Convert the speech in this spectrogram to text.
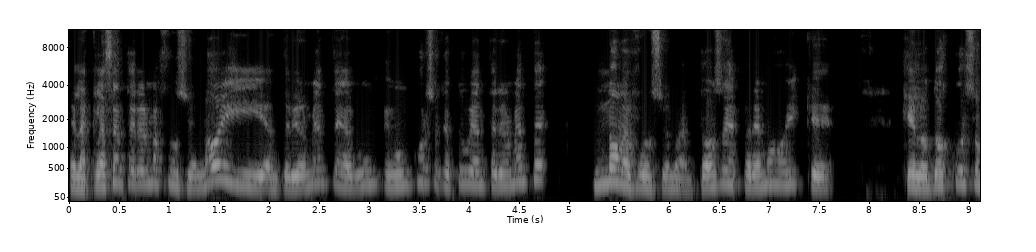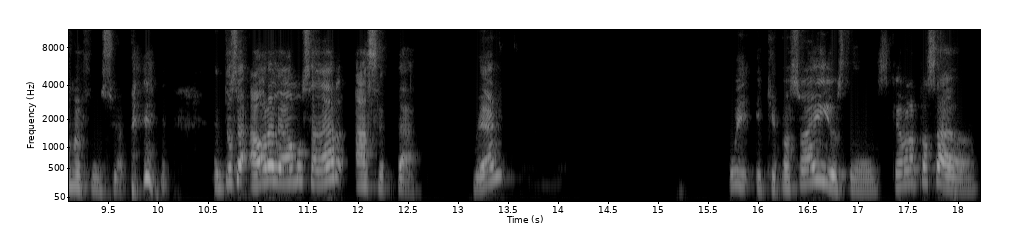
en la clase anterior me funcionó y anteriormente en, algún, en un curso que tuve anteriormente no me funcionó. Entonces esperemos hoy que, que los dos cursos me funcione. Entonces ahora le vamos a dar aceptar. ¿Vean? Uy, ¿y qué pasó ahí ustedes? ¿Qué habrá pasado?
